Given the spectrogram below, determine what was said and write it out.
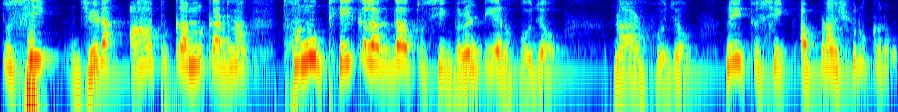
ਤੁਸੀਂ ਜਿਹੜਾ ਆਪ ਕੰਮ ਕਰਨਾ, ਤੁਹਾਨੂੰ ਠੀਕ ਲੱਗਦਾ, ਤੁਸੀਂ ਵਲੰਟੀਅਰ ਹੋ ਜਾਓ, ਨਾਲ ਹੋ ਜਾਓ। ਨਹੀਂ, ਤੁਸੀਂ ਆਪਣਾ ਸ਼ੁਰੂ ਕਰੋ।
